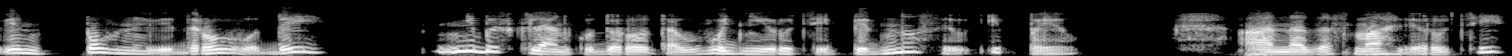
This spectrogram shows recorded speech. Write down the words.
Він повне відро води, ніби склянку до рота в одній руці підносив і пив, а на засмаглій руці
